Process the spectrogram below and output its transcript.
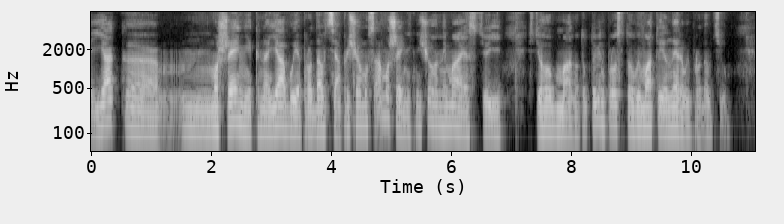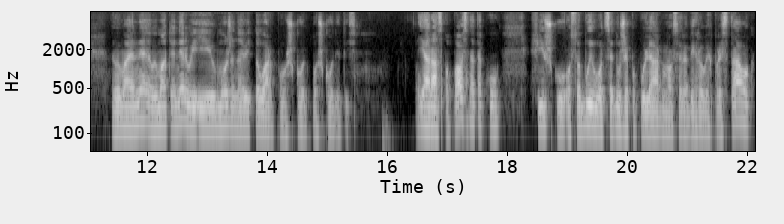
як е, мошенник наябує продавця. Причому сам мошенник нічого не має з, цієї, з цього обману. Тобто він просто виматує нерви продавцю. Вимає, виматує нерви і може навіть товар пошкод, пошкодитись. Я раз попався на таку фішку, особливо це дуже популярно серед ігрових приставок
